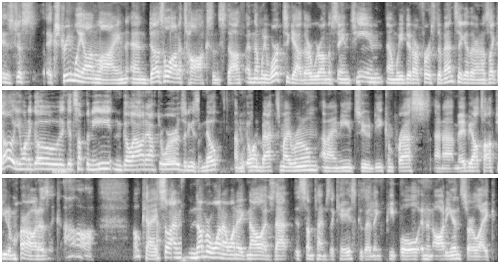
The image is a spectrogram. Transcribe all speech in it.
is just extremely online and does a lot of talks and stuff. And then we work together. We're on the same team and we did our first event together. And I was like, Oh, you want to go get something to eat and go out afterwards? And he's like, Nope, I'm going back to my room and I need to decompress and uh, maybe I'll talk to you tomorrow. And I was like, Oh, okay. So I'm number one, I want to acknowledge that is sometimes the case because I think people in an audience are like,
